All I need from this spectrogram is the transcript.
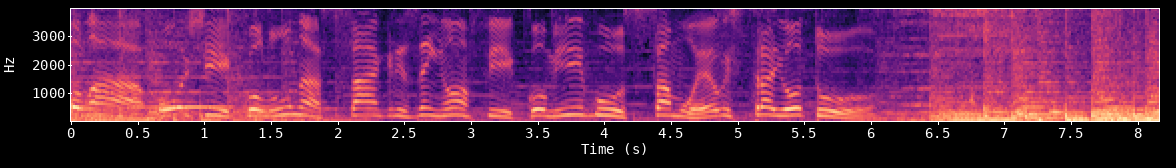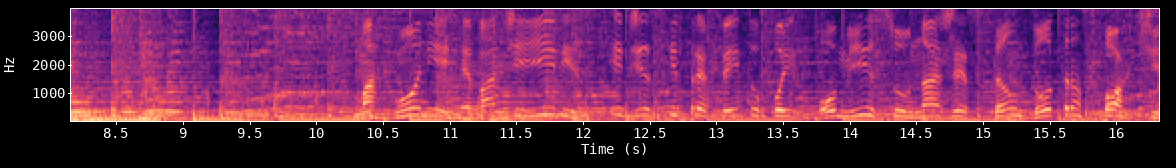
Olá, hoje coluna Sagres em Off, comigo Samuel Estraioto. Marconi rebate Íris e diz que prefeito foi omisso na gestão do transporte.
